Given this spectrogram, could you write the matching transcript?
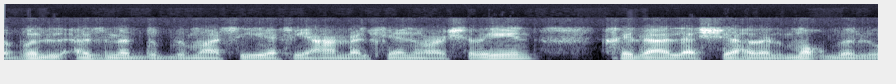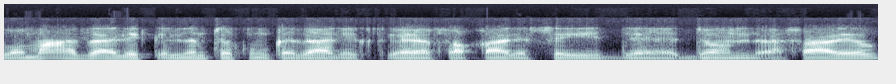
ظل أزمة دبلوماسية في عام 2020 خلال الشهر المقبل ومع ذلك إن لم تكن كذلك آه، فقال السيد دون فاريل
